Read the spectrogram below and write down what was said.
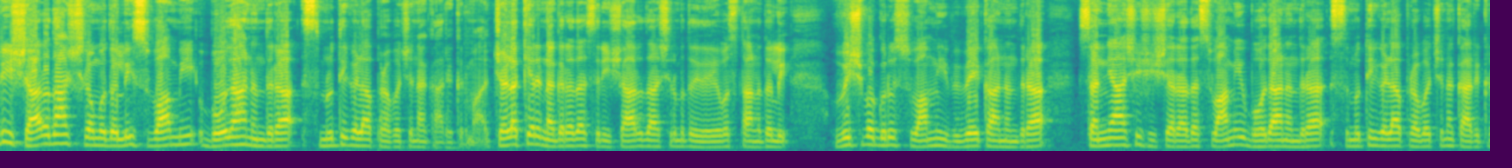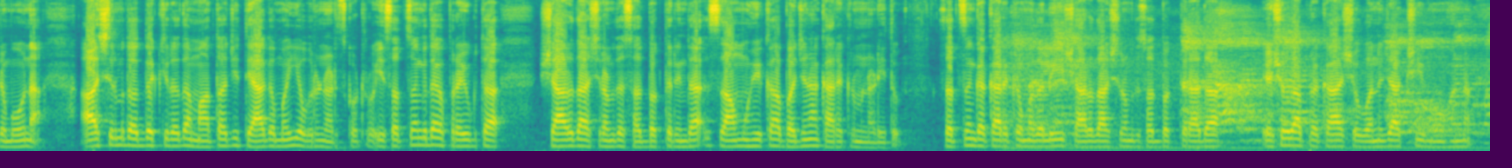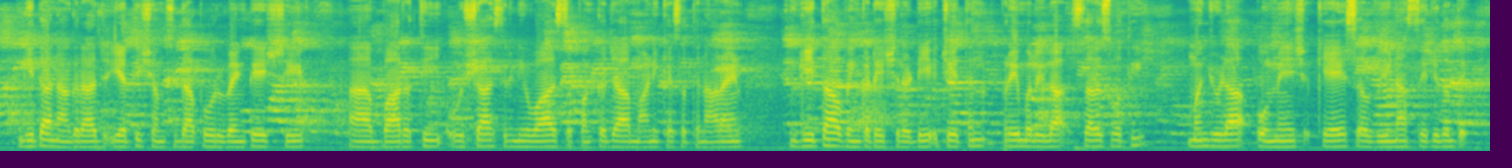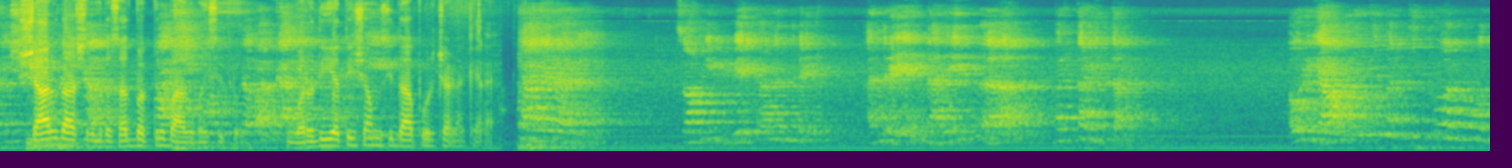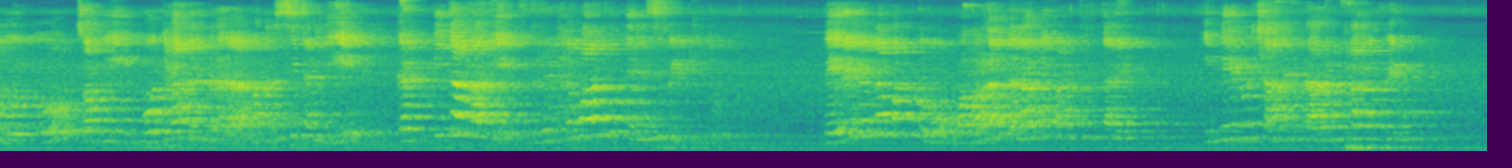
ಶ್ರೀ ಶಾರದಾಶ್ರಮದಲ್ಲಿ ಸ್ವಾಮಿ ಬೋಧಾನಂದರ ಸ್ಮೃತಿಗಳ ಪ್ರವಚನ ಕಾರ್ಯಕ್ರಮ. ಚಳ್ಳಕೆರೆ ನಗರದ ಶ್ರೀ ಶಾರದಾಶ್ರಮದ ದೇವಸ್ಥಾನದಲ್ಲಿ ವಿಶ್ವಗುರು ಸ್ವಾಮಿ ವಿವೇಕಾನಂದರ ಸನ್ಯಾಸಿ ಶಿಷ್ಯರಾದ ಸ್ವಾಮಿ ಬೋಧಾನಂದರ ಸ್ಮೃತಿಗಳ ಪ್ರವಚನ ಕಾರ್ಯಕ್ರಮವನ್ನು ಆಶ್ರಮದ ಅಧ್ಯಕ್ಷರಾದ ಮಾತಾಜಿ ತ್ಯಾಗಮಯಿ ಅವರು ನಡೆಸಿಕೊಟ್ರು. ಈ ಸತ್ಸಂಗದ ಪ್ರಯುಕ್ತ ಶಾರದಾಶ್ರಮದ ಸದ್ಭಕ್ತರಿಂದ ಸಾಮೂಹಿಕ ಭಜನಾ ಕಾರ್ಯಕ್ರಮ ನಡೆಯಿತು. ಸತ್ಸಂಗ ಕಾರ್ಯಕ್ರಮದಲ್ಲಿ ಶಾರದಾಶ್ರಮದ ಸದ್ಭಕ್ತರಾದ ಯಶೋಧಾ ಪ್ರಕಾಶ್, ವನಜಾಕ್ಷಿ ಮೋಹನ್, ಗೀತಾ ನಾಗರಾಜ್, ಯತೀಶ್ ಶಂಸಿದಾಪುರ್, ವೆಂಕಟೇಶ್ ಶ್ರೀ ಭಾರತಿ, ಉಷಾ ಶ್ರೀನಿವಾಸ್, ಪಂಕಜ ಮಾಣಿಕ್ಯ ಸತ್ಯನಾರಾಯಣ್, ಗೀತಾ ವೆಂಕಟೇಶ್ ರೆಡ್ಡಿ, ಚೇತನ್ ಪ್ರೇಮಲೀಲಾ, ಸರಸ್ವತಿ ಮಂಜುಳಾ, ಉಮೇಶ್, ಕೆ ಎಸ್, ವೀಣಾ ಸೇರಿದಂತೆ ಶಾರದಾಶ್ರಮದ ಸದ್ಭಕ್ತರು ಭಾಗವಹಿಸಿದರು. ವರದಿ, ಯತೀಶ್ ಶಂಸಿದಾಪುರ್, ಚಳ್ಳಕೆರೆ. ಬರ್ತಾ ಇದ್ದ. ಅವರು ಯಾವ ರೀತಿ ಬರ್ತಿದ್ರು ಅನ್ನುವುದು ಸ್ವಾಮಿ ಬೋಧಾನಂದರ ಮನಸ್ಸಿನಲ್ಲಿ ಗಟ್ಟಿತವಾಗಿ ದೃಢವಾಗಿ ನೆಲೆಸಿಬಿಟ್ಟಿತ್ತು ಬೇರೆ ಎಲ್ಲ ಮಕ್ಕಳು ಬಹಳ ಗಲಾಟೆ ಮಾಡ್ತಿರ್ತಾರೆ. ಇನ್ನೇನು ಶಾಲೆ ಪ್ರಾರಂಭ ಆಗಬೇಕು.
